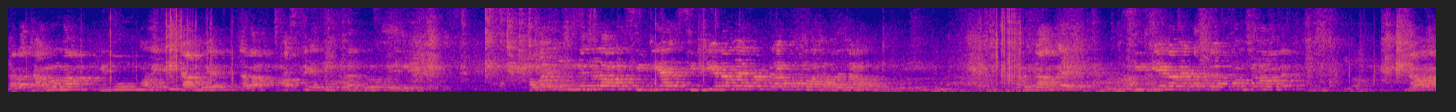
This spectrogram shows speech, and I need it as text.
যারা জানো না, কিন্তু অনেকেই জানবে, যারা ফার্স্ট থেকে একদম পেয়ে গেছে সবাই তো শুনেছিল আমার সিটিএ সিটিএ নামে একটা প্ল্যাটফর্ম আছে আমাদের, জানো? তুমি জানতে? সিটিএ নামে একটা প্ল্যাটফর্ম ছিল আমাদের। জানো না?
